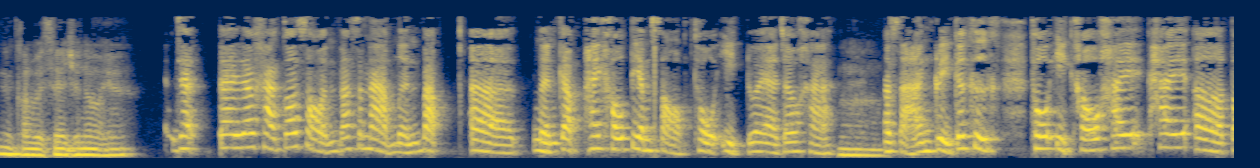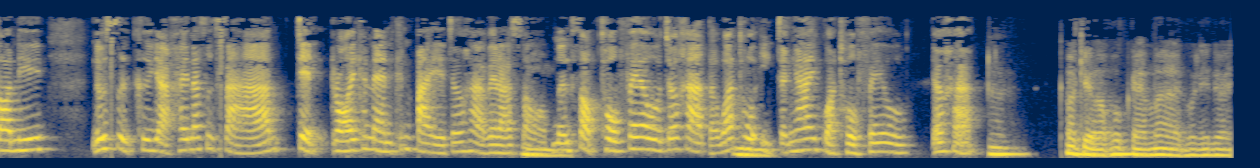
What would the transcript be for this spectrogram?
เรื่อง conversational ใช่ไหมจะได้แล้วค่ะ ก็สอนลักษณะเหมือนแบบเอ่อเหมือนกับให้เขาเตรียมสอบ TOEIC ด้วยอะเจ้าค่ะ ภาษาอังกฤษก็คือ TOEIC เขาให้ให้เอ่อตอนนี้รู้สึกคืออยากให้นักศึกษาเจ็ดร้อยคะแนนขึ้นไปเจ้าค่ะ เวลาสอบเหมือนสอบ TOEFL เจ้าค่ะ แต่ว่า TOEIC จะง่ายกว่า TOEFL เจ้าค่ะ ก็เกี่ยวกับพวก grammar พวกนี้ด้วย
